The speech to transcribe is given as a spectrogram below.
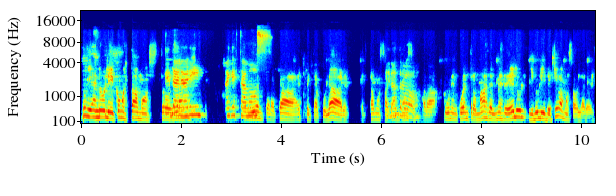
Muy bien, Luli, ¿cómo estamos? ¿Qué tal, Ari? Aquí estamos. Muy bien por acá, espectacular. Estamos acá entonces para un encuentro más del mes de Elul. Y Luli, ¿de qué vamos a hablar hoy?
